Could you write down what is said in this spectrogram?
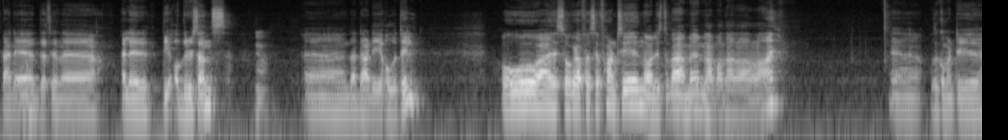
For det er det døtrene Eller The Other Sons. Ja. Eh, det er der de holder til. Og hun er så glad for å se faren sin og har lyst til å være med, men han bare nei, nei, nei. Eh, og så kommer han til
